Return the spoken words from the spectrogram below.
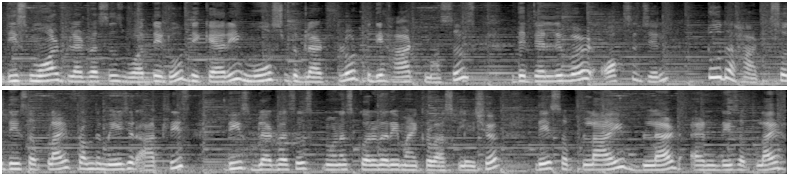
These small blood vessels, what they do, they carry most of the blood flow to the heart muscles. They deliver oxygen to the heart. So they supply from the major arteries. These blood vessels known as coronary microvasculature, they supply blood and they supply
